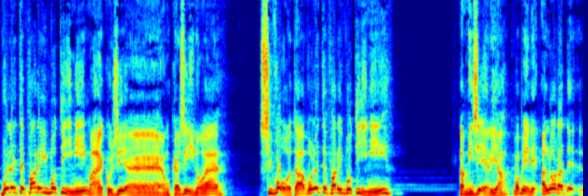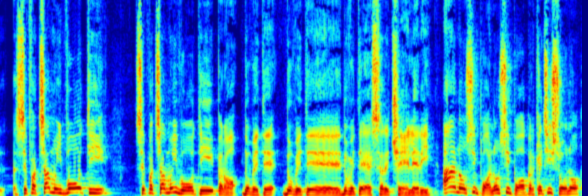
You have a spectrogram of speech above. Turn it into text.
Volete fare i votini? Ma è così, è un casino, eh? Si vota? Volete fare i votini? La miseria. Va bene, allora se facciamo i voti se facciamo i voti, però dovete, dovete, dovete essere celeri. Ah, non si può, non si può perché ci sono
